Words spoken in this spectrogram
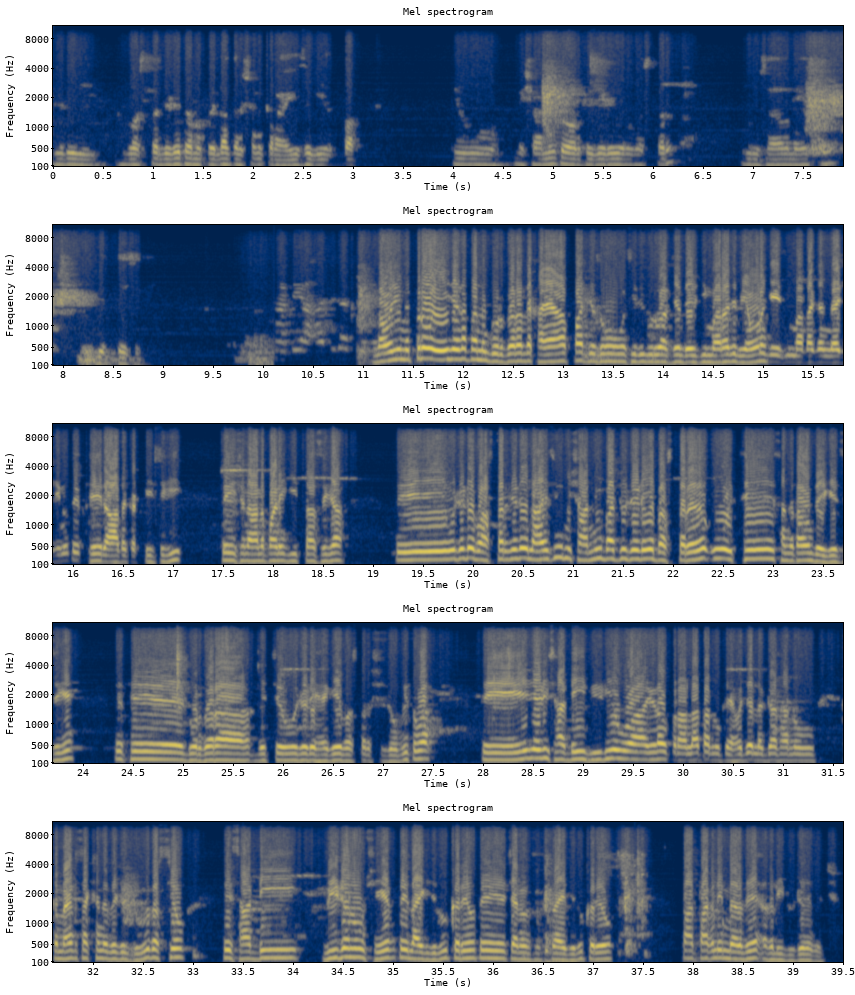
ਜਿਹੜੇ ਵਸਤਰ ਜਿਹੜੇ ਤੁਹਾਨੂੰ ਪਹਿਲਾਂ ਦਰਸ਼ਨ ਕਰਾਏ ਸੀਗੇ ਆਪਾਂ, ਤੇ ਉਹ ਨਿਸ਼ਾਨੀ ਤੌਰ ਤੇ ਜਿਹੜੇ ਉਹ ਵਸਤਰ ਗੁਰੂ ਸਾਹਿਬ ਨੇ ਦਿੱਤੇ ਸੀ। ਲਓ ਜੀ ਮਿੱਤਰੋ, ਇਹ ਜਿਹੜਾ ਤੁਹਾਨੂੰ ਗੁਰਦੁਆਰਾ ਦਿਖਾਇਆ, ਆਪਾਂ ਜਦੋਂ ਸ੍ਰੀ ਗੁਰੂ ਅਰਜਨ ਦੇਵ ਜੀ ਮਹਾਰਾਜ ਵਿਆਹਣ ਗਏ ਸੀ, ਮਾਤਾ ਗੰਗਾ ਜੀ ਨੂੰ, ਤੇ ਇੱਥੇ ਰਾਤ ਕੱਟੀ ਸੀਗੀ ਤੇ ਇਸ਼ਨਾਨ ਪਾਣੀ ਕੀਤਾ ਸੀਗਾ। ਤੇ ਉਹ ਜਿਹੜੇ ਵਸਤਰ ਜਿਹੜੇ ਲਾਏ ਸੀ ਨਿਸ਼ਾਨੀ ਬਾਜੂ ਜਿਹੜੇ ਵਸਤਰ, ਉਹ ਇੱਥੇ ਸੰਗਤਾਂ ਨੂੰ ਦੇ ਗਏ ਸੀਗੇ। ਇੱਥੇ ਗੁਰਦੁਆਰਾ ਵਿੱਚ ਉਹ ਜਿਹੜੇ ਹੈਗੇ ਵਸਤਰ ਸੁਸ਼ੋਭਿਤ ਵਾ। ਤੇ ਇਹ ਜਿਹੜੀ ਸਾਡੀ ਵੀਡੀਓ ਆ, ਜਿਹੜਾ ਉਪਰਾਲਾ ਤੁਹਾਨੂੰ ਕਿਹੋ ਜਿਹਾ ਲੱਗਾ ਸਾਨੂੰ ਕਮੈਂਟ ਸੈਕਸ਼ਨ ਦੇ ਵਿੱਚ ਜ਼ਰੂਰ ਦੱਸਿਓ। ਤੇ ਸਾਡੀ ਵੀਡੀਓ ਨੂੰ ਸ਼ੇਅਰ ਤੇ ਲਾਈਕ ਜ਼ਰੂਰ ਕਰਿਓ ਤੇ ਚੈਨਲ ਸਬਸਕ੍ਰਾਈਬ ਜ਼ਰੂਰ ਕਰਿਓ। ਤਦ ਤੱਕ ਲਈ ਮਿਲਦੇ ਹਾਂ ਅਗਲੀ ਵੀਡੀਓ ਦੇ ਵਿੱਚ।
